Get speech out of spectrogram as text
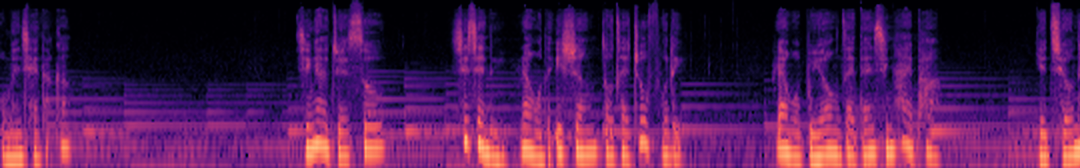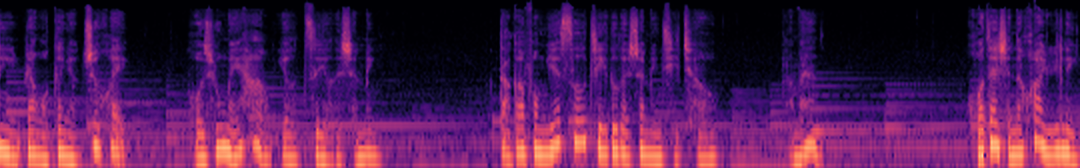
我们一起来祷告。亲爱的耶稣，谢谢你让我的一生都在祝福里，让我不用再担心害怕。也求你让我更有智慧，活出美好又自由的生命。祷告奉耶稣基督的圣名祈求，阿门。活在神的话语里，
